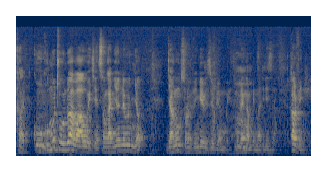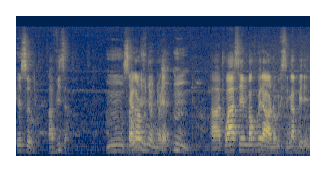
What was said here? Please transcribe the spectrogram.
Kale ku ku mutundu abaawo ekyensonga nnyo ne nnyo jangu musolovinga ebizibu byammwe mube nga mbimaliriza. Calvin esebo a visa Mm, njagala tunyonnyole Mm, Ah, twasemba kubeera wano wikisinga bbiri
